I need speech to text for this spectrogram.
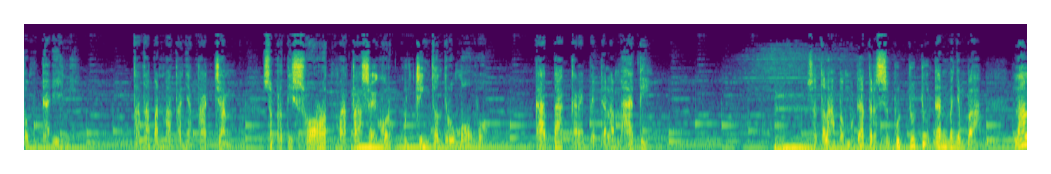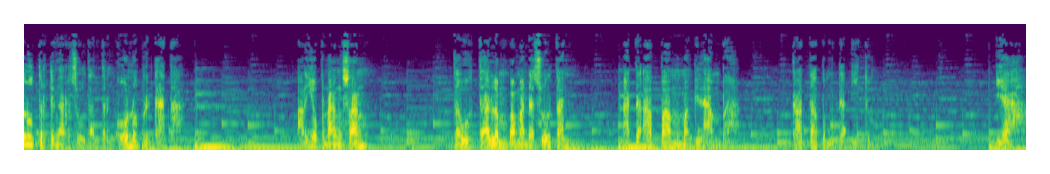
pemuda ini? Tatapan matanya tajam seperti sorot mata seekor kucing condromowo, kata Karebet dalam hati. Setelah pemuda tersebut duduk dan menyembah, lalu terdengar Sultan Trenggono berkata, Aryo Penangsang, Tauh dalam Pamanda Sultan, ada apa memanggil hamba? Kata pemuda itu. Ya,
